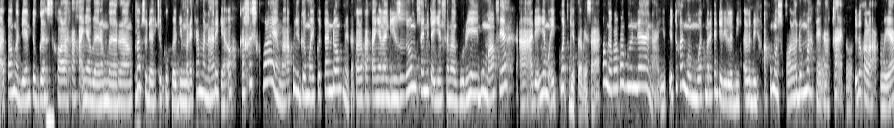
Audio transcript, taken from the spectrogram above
Atau ngerjain tugas sekolah kakaknya bareng-bareng kan sudah cukup bagi mereka menarik ya. Oh kakak sekolah ya mak aku juga mau ikutan dong. Gitu. Kalau kakaknya lagi zoom saya minta izin sama gurunya ibu maaf ya adiknya mau ikut gitu misalnya. Oh nggak apa-apa bunda. Nah itu kan membuat mereka jadi lebih lebih aku mau sekolah dong mah kayak kakak itu itu kalau aku ya.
